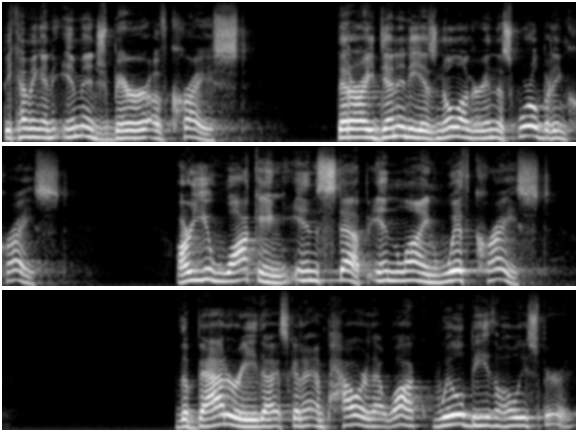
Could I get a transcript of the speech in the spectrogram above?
becoming an image bearer of Christ. That our identity is no longer in this world, but in Christ. Are you walking in step, in line with Christ? The battery that's going to empower that walk will be the Holy Spirit.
